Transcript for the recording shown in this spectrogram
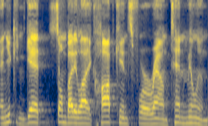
and you can get somebody like Hopkins for around $10 million,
